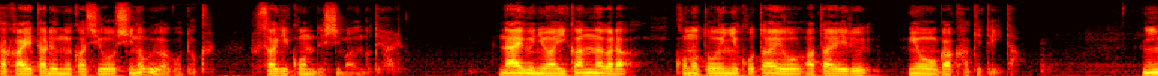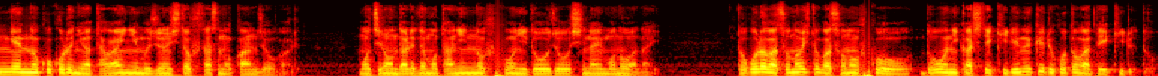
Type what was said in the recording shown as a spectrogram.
栄えたる昔を忍ぶがごとく、塞ぎ込んでしまうのである。内部には遺憾ながら、この問いに答えを与える妙が欠けていた。人間の心には互いに矛盾した二つの感情がある。もちろん誰でも他人の不幸に同情しないものはない。ところがその人がその不幸をどうにかして切り抜けることができると、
